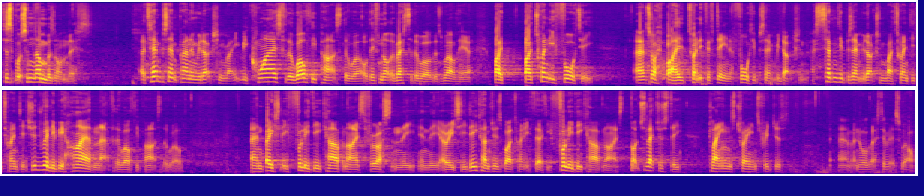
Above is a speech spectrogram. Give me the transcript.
Just to put some numbers on this. A 10% per annum reduction rate requires for the wealthy parts of the world, if not the rest of the world as well here, by, by 2040, uh, sorry, by 2015, a 40% reduction, a 70% reduction by 2020. It should really be higher than that for the wealthy parts of the world. And basically fully decarbonized for us in the, in the OECD countries by 2030, fully decarbonized, not just electricity, planes, trains, fridges, um, and all the rest of it as well.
